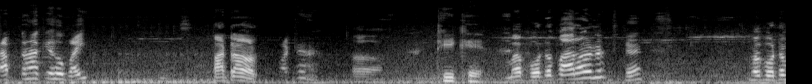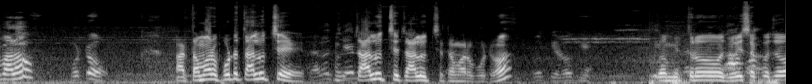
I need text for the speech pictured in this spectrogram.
आप कहाँ के हो भाई પાટણ पटना હા ठीक है મેં ફોટો પાડો ને હે મેં ફોટો પાડો ફોટો આ તમારો ફોટો ચાલુ જ છે ચાલુ જ છે ને? ચાલુ જ છે ચાલુ જ છે તમારો ફોટો હો ઓકે ઓકે તો મિત્રો જોઈ શકો છો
